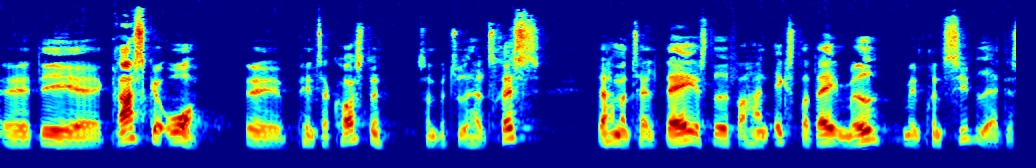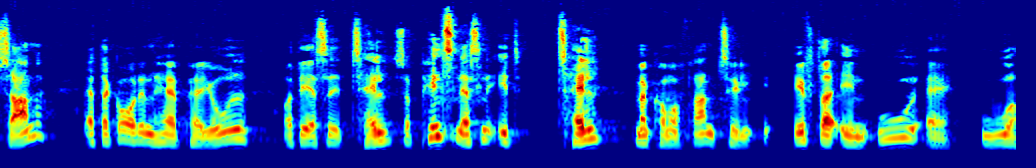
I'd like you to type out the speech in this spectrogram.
Øh, det græske ord, øh, pentakoste, som betyder 50, der har man talt dage i stedet for at have en ekstra dag med, men princippet er det samme, at der går den her periode, og det er altså et tal. Så pinsen er sådan et tal, man kommer frem til efter en uge af uger.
